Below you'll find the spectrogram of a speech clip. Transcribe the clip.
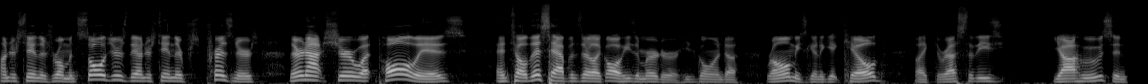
understand there's Roman soldiers, they understand there's prisoners. They're not sure what Paul is until this happens. They're like, oh, he's a murderer. He's going to Rome, he's going to get killed, like the rest of these Yahoos, and,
